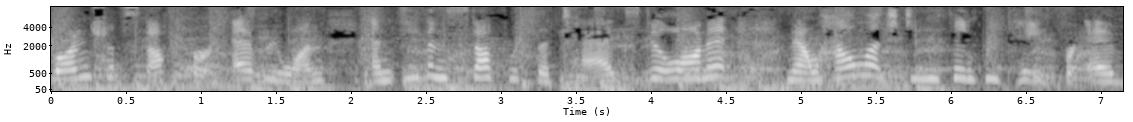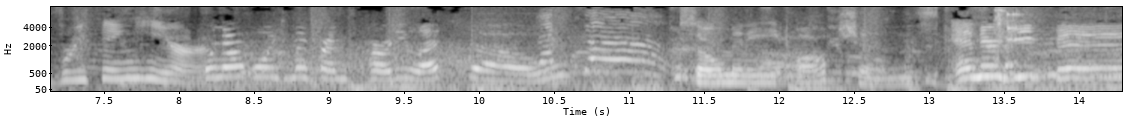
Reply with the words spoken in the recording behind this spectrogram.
bunch of stuff for everyone and even stuff with the tag still on it. Now, how much do you think we paid for everything here? We're now going to my friend's party. Let's go. Let's go. So many options. Energy Fizz.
